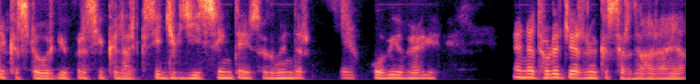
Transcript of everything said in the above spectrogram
ਇੱਕ ਸਟੋਰ ਕੀਪਰ ਸੀ ਕਲਰਕ ਸੀ ਜਗਜੀਤ ਸਿੰਘ ਤੇ ਸੁਖਵਿੰਦਰ। ਉਹ ਵੀ ਬਹਿ ਗਏ। ਇਹਨਾਂ ਥੋੜੇ ਚਿਰ ਨੂੰ ਇੱਕ ਸਰਦਾਰ ਆਇਆ।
